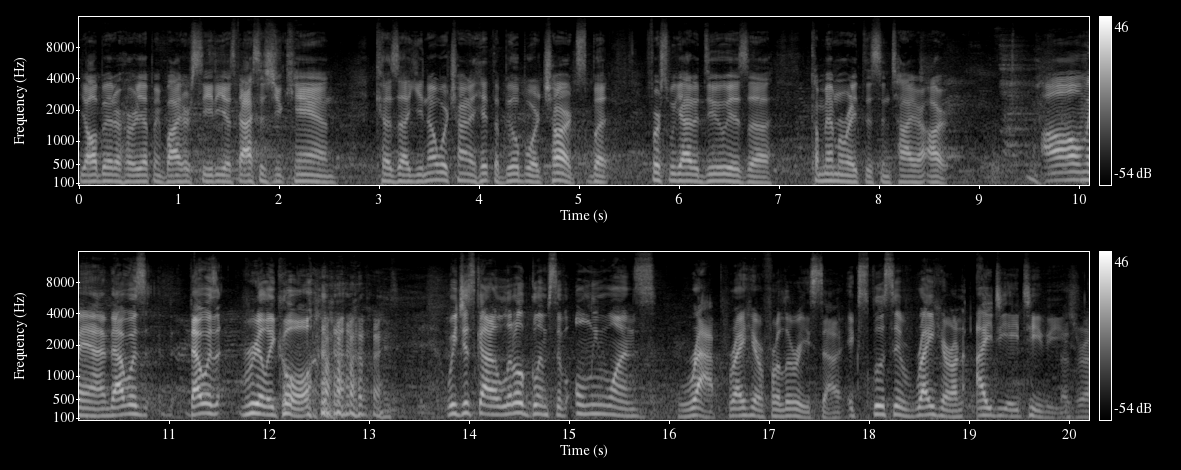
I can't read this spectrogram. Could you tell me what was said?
Y'all better hurry up and buy her CD as fast as you can, because uh, you know we're trying to hit the Billboard charts. But first, we got to do is uh, commemorate this entire art. Oh man, that was that was really cool. we just got a little glimpse of Only Won's rap right here for Larissa, exclusive right here on Ideate TV. That's right.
